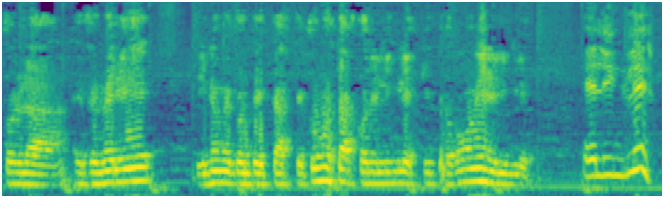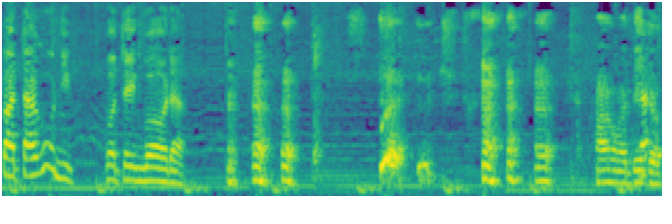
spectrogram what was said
con la efeméride y no me contestaste. ¿Cómo estás con el inglés, Tito? ¿Cómo viene el inglés? El inglés patagónico tengo ahora. Vamos, Tito,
